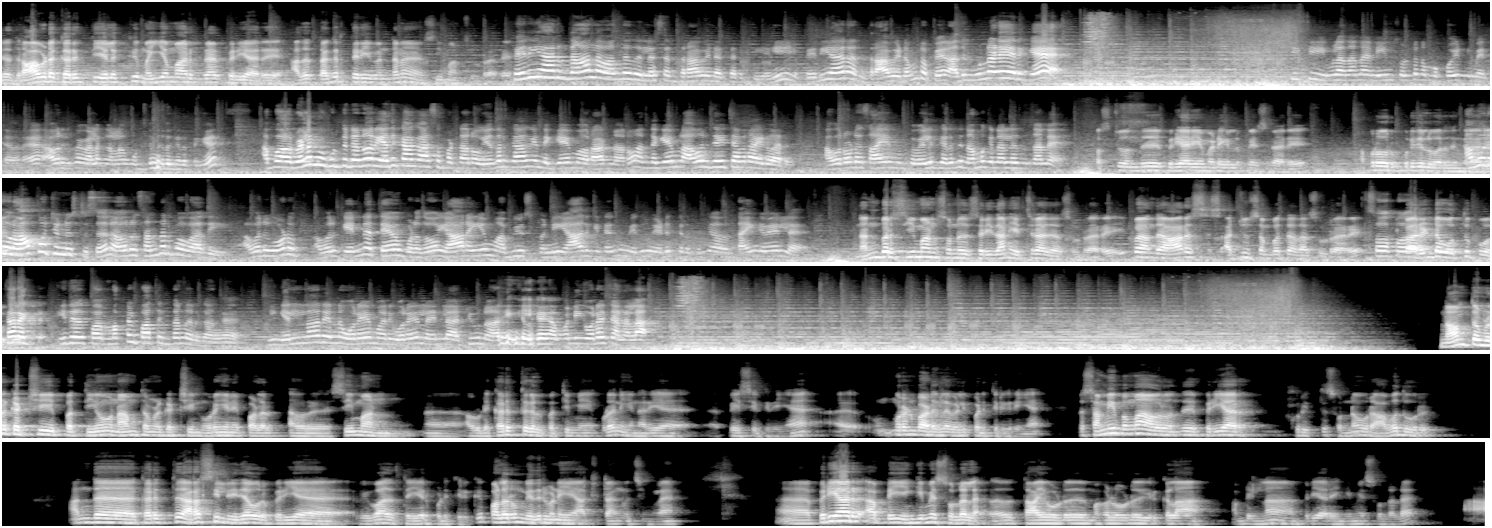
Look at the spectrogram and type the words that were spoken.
இந்த திராவிட கருத்தியலுக்கு மையமா இருக்கிறார் பெரியாரு. அதை தகர்த்தெறிவன் தானே சீமான் சொல்றாரு. பெரியார்னால வந்தது இல்லை சார் திராவிட கருத்தியல். பெரியார் அந்த திராவிடம்ன்ற பேர் அதுக்கு முன்னாடியே இருக்கே. சிச்சி இவ்வளோதானே நீன்னு சொல்லிட்டு நம்ம போயிடணுமே தவிர அவருக்கு போய் விளக்கெல்லாம் கொடுத்துருக்கிறதுக்கு. அப்போ அவர் விளக்கம் கொடுத்துட்டேன்னா அவர் எதுக்காக ஆசைப்பட்டாரோ எதற்காக இந்த கேம் அவர் ஆடினாரோ அந்த கேமில் அவர் ஜெயிச்சவர் ஆயிடுவார். அவரோட சாயம் இப்போ வெளுக்கிறது நமக்கு நல்லது தானே ஃபர்ஸ்ட் வந்து பெரியாரிய மேடைகள்ல பேசுறாரு. அப்புறம் ஒரு புரிதல் அவர் வருதுங்க ஒரு ஆப்பர்ச்சுனிஸ்ட் சார் அவர் சந்தர்ப்பவாதி. அவரோட அவருக்கு என்ன தேவைப்படுதோ யாரையும் அபியூஸ் பண்ணி யாருக்கிட்ட இருந்தும் எதுவும் எடுக்கிறதுக்கு அவர் தயங்கவே இல்லை. நண்பர் சீமான் சொன்னது சரிதான். எச் ராஜா சொல்றாரு. இப்ப அந்த ஆர்எஸ்எஸ் அர்ஜுன் சம்பத் அதான் சொல்றாரு. ரெண்டும் ஒத்து போகுது. கரெக்ட் இது மக்கள் பார்த்துட்டு தானே இருக்காங்க. நீங்க எல்லாரும் என்ன ஒரே மாதிரி ஒரே லைன்ல டியூன் ஆறீங்களே. அப்ப நீங்க ஒரே சேனலா நாம் தமிழர் கட்சி பற்றியும் நாம் தமிழர் கட்சியின் ஒருங்கிணைப்பாளர் அவர் சீமான் அவருடைய கருத்துகள் பற்றியுமே கூட நீங்கள் நிறைய பேசியிருக்கிறீங்க. முரண்பாடுகளை வெளிப்படுத்தியிருக்கிறீங்க. இப்போ சமீபமாக அவர் வந்து பெரியார் குறித்து சொன்ன ஒரு அவதூறு. அந்த கருத்து அரசியல் ரீதியாக ஒரு பெரிய விவாதத்தை ஏற்படுத்தியிருக்கு. பலரும் எதிர்வினையை ஆற்றிட்டாங்கன்னு வச்சுங்களேன். பெரியார் அப்படி எங்கேயுமே சொல்லலை. அதாவது தாயோடு மகளோடு இருக்கலாம் அப்படின்லாம் பெரியார் எங்கேயுமே சொல்லலை.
